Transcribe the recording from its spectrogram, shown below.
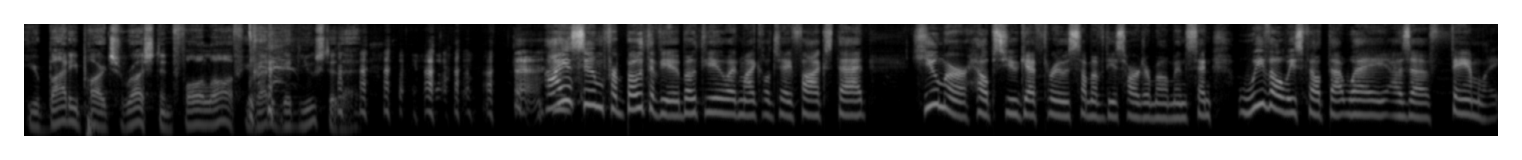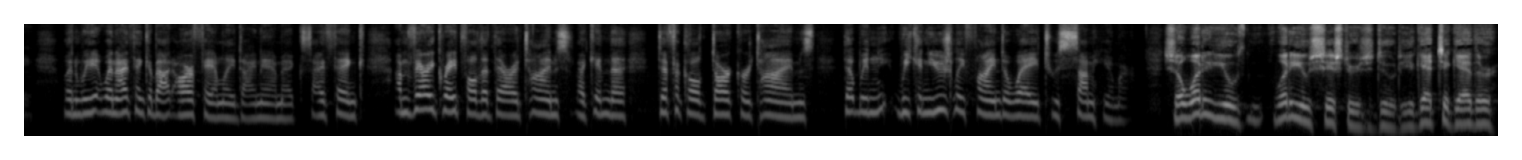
Your body parts rust and fall off. You got to get used to that. I assume for both of you both you and michael j. Fox that humor helps you get through some of these harder moments. And we've always felt that way as a family. When we when I think about our family dynamics, I think I'm very grateful that there are times like in the difficult, darker times that we we can usually find a way to some humor. So what do you what do you sisters do? Do you get together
